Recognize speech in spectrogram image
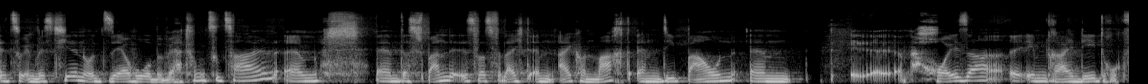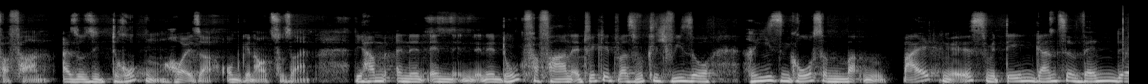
äh, zu investieren und sehr hohe Bewertungen zu zahlen. Ähm, ähm, das Spannende ist, was vielleicht ähm, Icon macht, ähm, die bauen äh, Häuser äh, im 3D-Druckverfahren. Also sie drucken Häuser, um genau zu sein. Die haben einen Druckverfahren entwickelt, was wirklich wie so riesengroße Balken ist, mit denen ganze Wände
